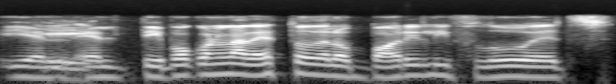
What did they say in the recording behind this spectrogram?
Y el, Y- el tipo con la de esto de los bodily fluids,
